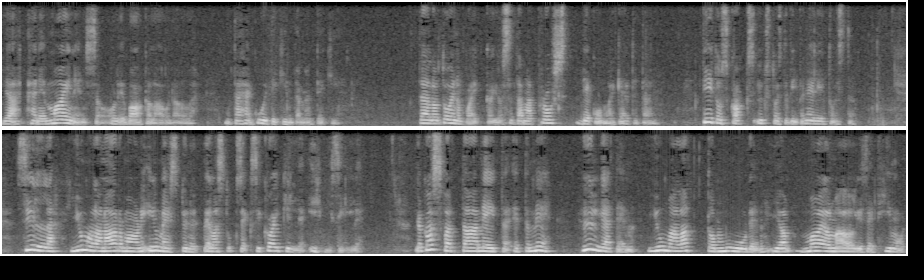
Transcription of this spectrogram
ja hänen mainensa oli vaakalaudalla, mutta hän kuitenkin tämän teki. Täällä on toinen paikka, jossa tämä prosdekomai käytetään. Tiitos 2, 11-14. Sillä Jumalan armo on ilmestynyt pelastukseksi kaikille ihmisille ja kasvattaa meitä, että me hyljäten jumalattomuuden ja maailmalliset himot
